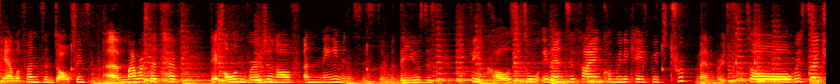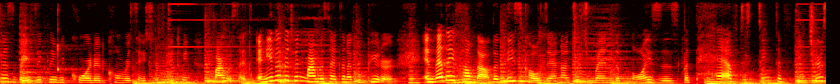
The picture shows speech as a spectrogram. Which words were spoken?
elephants and dolphins, uh, marmosets have their own version of a naming system. They use these phee calls to identify and communicate with troop members. So researchers basically recorded conversations between marmosets and even between marmosets and a computer. And then they found out that these calls they are not just random noises, but have distinctive features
